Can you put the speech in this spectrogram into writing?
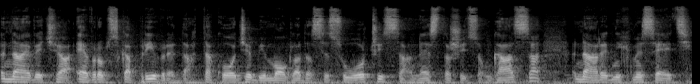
Najveća evropska privreda takođe bi mogla da se suoči sa nestašicom gasa narednih meseci,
